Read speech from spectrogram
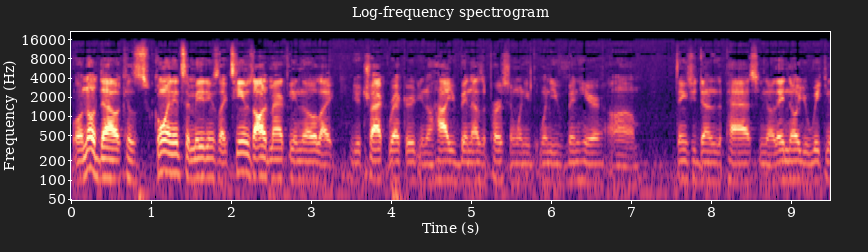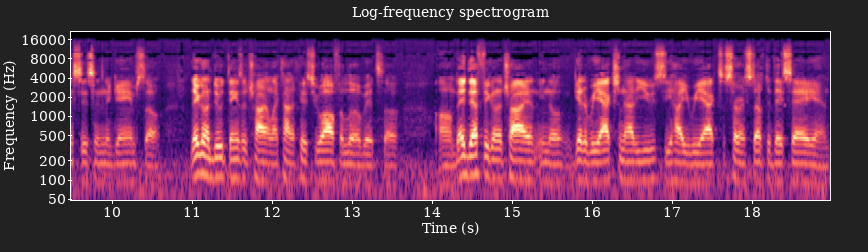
Well, no doubt, because going into meetings, like teams automatically know like your track record, you know how you've been as a person when you when you've been here, um, things you've done in the past. You know they know your weaknesses in the game, so they're gonna do things to try and like kind of piss you off a little bit. So um, they're definitely gonna try and you know get a reaction out of you, see how you react to certain stuff that they say, and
